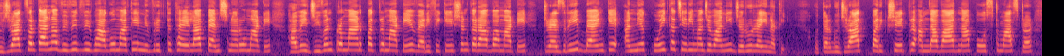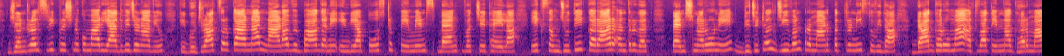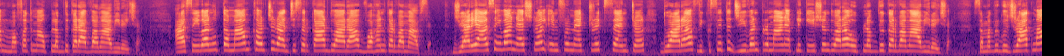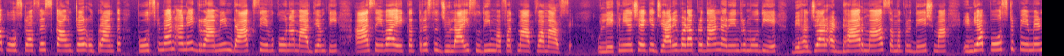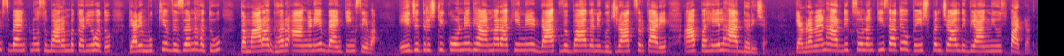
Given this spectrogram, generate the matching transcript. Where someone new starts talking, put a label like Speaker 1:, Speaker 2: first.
Speaker 1: ગુજરાત સરકારના વિવિધ વિભાગોમાંથી નિવૃત્ત થયેલા પેન્શનરો માટે હવે જીવન પ્રમાણપત્ર માટે વેરિફિકેશન કરાવવા માટે ટ્રેઝરી, બેંક કે અન્ય કોઈ કચેરીમાં જવાની જરૂર રહી નથી. ઉત્તર ગુજરાત પરિક્ષેત્ર અમદાવાદના પોસ્ટમાસ્ટર જનરલ શ્રી કૃષ્ણકુમાર યાદવે જણાવ્યું કે ગુજરાત સરકારના નાણાં વિભાગ અને ઇન્ડિયા પોસ્ટ પેમેન્ટ્સ બેંક વચ્ચે થયેલા એક સમજૂતી કરાર અંતર્ગત પેન્શનરોને ડિજિટલ જીવન પ્રમાણપત્રની સુવિધા ડાકઘરોમાં અથવા તેમના ઘરમાં મફતમાં ઉપલબ્ધ કરાવવામાં આવી રહી છે. આ સેવાનું તમામ ખર્ચ રાજ્ય સરકાર દ્વારા વહન કરવામાં આવશે. જ્યારે આ સેવા નેશનલ ઇન્ફોમેટ્રિક્સ સેન્ટર દ્વારા વિકસિત જીવન પ્રમાણ એપ્લિકેશન દ્વારા ઉપલબ્ધ કરવામાં આવી રહી છે. સમગ્ર ગુજરાતમાં પોસ્ટ ઓફિસ કાઉન્ટર ઉપરાંત પોસ્ટમેન અને ગ્રામીણ ડાક સેવકોના માધ્યમથી આ સેવા એકત્રીસ જુલાઈ સુધી મફતમાં આપવામાં આવશે. ઉલ્લેખનીય છે કે જ્યારે વડાપ્રધાન નરેન્દ્ર મોદીએ બે હજાર અઢારમાં સમગ્ર દેશમાં ઇન્ડિયા પોસ્ટ પેમેન્ટ્સ બેંકનો શુભારંભ કર્યો હતો, ત્યારે મુખ્ય વિઝન હતું તમારા ઘર આંગણે બેન્કિંગ સેવા. એ જ દૃષ્ટિકોણને ધ્યાનમાં રાખીને ડાક વિભાગ અને ગુજરાત સરકારે આ પહેલ હાથ ધરી છે. કેમેરામેન હાર્દિક સોલંકી સાથે ઉપેશ પંચાલ, દિવ્યાંગ ન્યૂઝ પાટણ.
